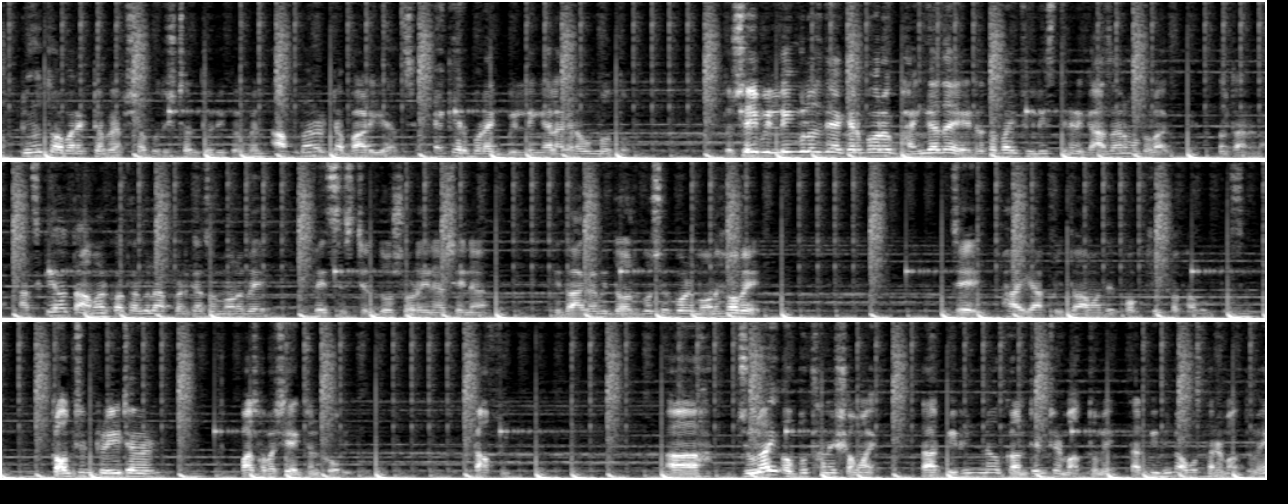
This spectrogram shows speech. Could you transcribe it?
আপনিও তো আবার একটা ব্যবসা প্রতিষ্ঠান তৈরি করবেন। আপনারও একটা বাড়ি আছে, একের পর এক বিল্ডিং, এলাকাটা উন্নত। তো সেই বিল্ডিংগুলো যদি একের পর ভাঙ্গা দেয়, এটা তো ভাই ফিলিস্তিনের গাজার মতো লাগবে। আজকে হয়তো আমার কথাগুলো আপনার কাছে মনে হবে, ফেসিস্টের দোষর এই না সে না। কিন্তু আগামী দশ বছর পরে মনে হবে যে, ভাই, আপনি তো আমাদের পক্ষেই কথা বলতেছেন। কন্টেন্ট ক্রিয়েটার পাশাপাশি একজন কবি, কাফি। জুলাই অভ্যুত্থানের সময় তার বিভিন্ন কন্টেন্টের মাধ্যমে, তার বিভিন্ন অবস্থানের মাধ্যমে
